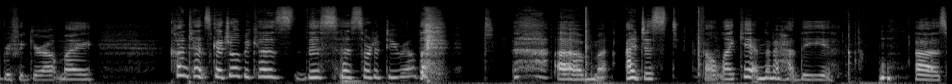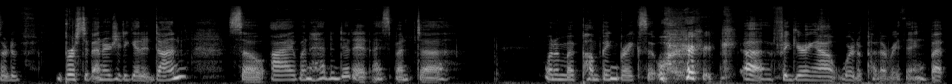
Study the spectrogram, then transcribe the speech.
refigure out my content schedule because this has sort of derailed it. um, I just felt like it, and then I had the uh, sort of burst of energy to get it done, so I went ahead and did it. I spent uh, one of my pumping breaks at work, uh, figuring out where to put everything. But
